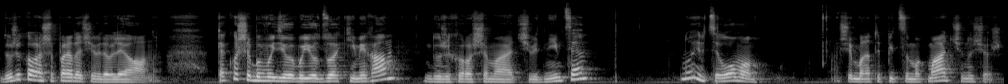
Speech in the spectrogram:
Дуже хороша передача віддав Леону. Також я би виділив би Йодзуа Кіміха. Дуже хороший матч від німця. Ну і в цілому, якщо брати підсумок матчу, ну що ж.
